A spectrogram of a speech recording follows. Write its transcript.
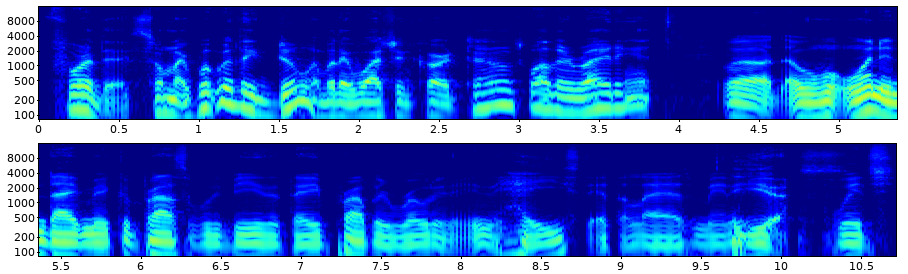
for this. So I'm like, what were they doing? Were they watching cartoons while they're writing it? Well, uh, one indictment could possibly be that they probably wrote it in haste at the last minute. Yes. which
